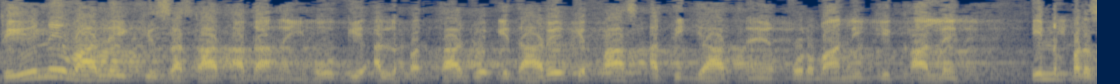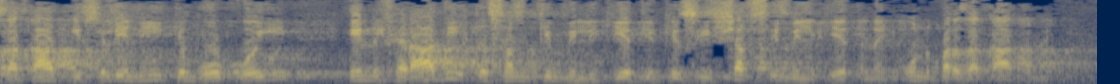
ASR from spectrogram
دینے والے کی زکات ادا نہیں ہوگی۔ البتہ جو ادارے کے پاس عطیات ہیں، قربانی کی کالیں، ان پر زکات اس لیے نہیں کہ وہ کوئی انفرادی قسم کی ملکیت کسی شخص کی ملکیت نہیں، ان پر زکات نہیں۔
